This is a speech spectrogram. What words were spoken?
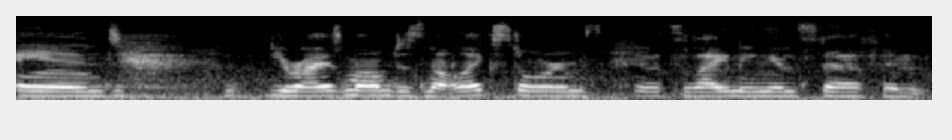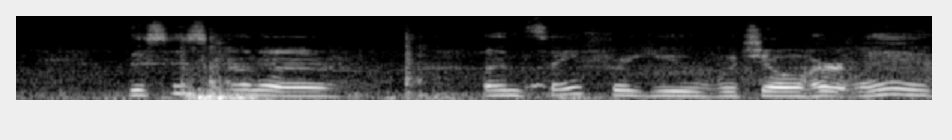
and Euriah's mom does not like storms. It's lightning and stuff and this is kind of unsafe for you with your hurt leg.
